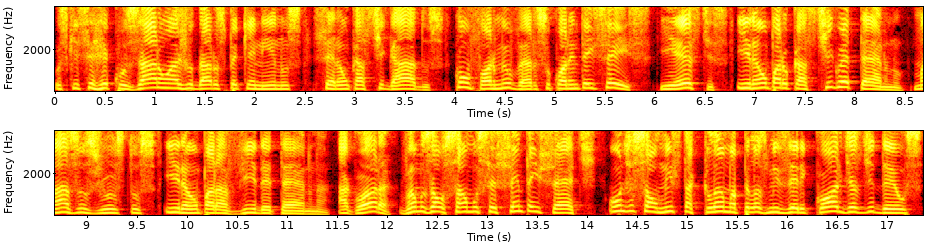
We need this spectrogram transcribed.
Os que se recusaram a ajudar os pequeninos serão castigados, conforme o verso 46. E estes irão para o castigo eterno, mas os justos irão para a vida eterna. Agora, vamos ao Salmo 67, onde o salmista clama pelas misericórdias de Deus,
